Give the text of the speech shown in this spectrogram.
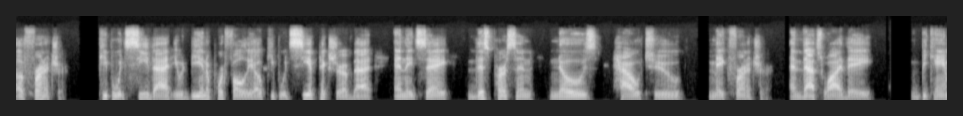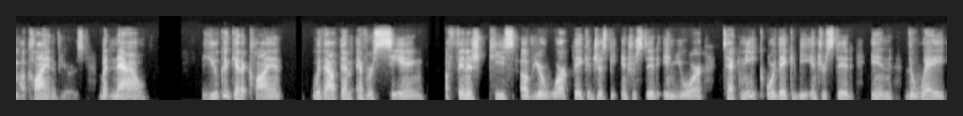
of furniture. People would see that, it would be in a portfolio, people would see a picture of that, and they'd say, This person knows how to make furniture. And that's why they became a client of yours. But now you could get a client without them ever seeing a finished piece of your work. They could just be interested in your technique, or they could be interested in the way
